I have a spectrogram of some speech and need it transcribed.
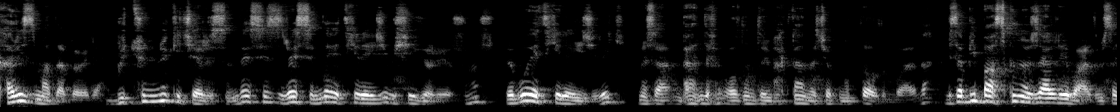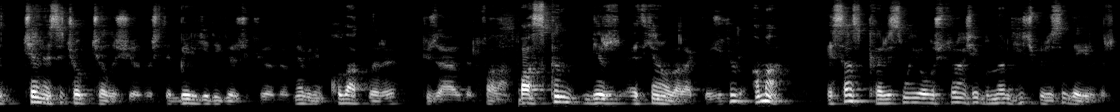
Karizma da böyle. Bütünlük içerisinde siz resimde etkileyici bir şey görüyorsunuz. Ve bu etkileyicilik, mesela ben de olduğunu duymaktan da çok mutlu oldum bu arada. Mesela bir baskın özelliği vardı. Mesela çenesi çok çalışıyordur, işte bilgili gözüküyordur, ne bileyim kulakları güzeldir falan. Baskın bir etken olarak gözükür ama esas karizmayı oluşturan şey bunların hiçbirisi değildir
